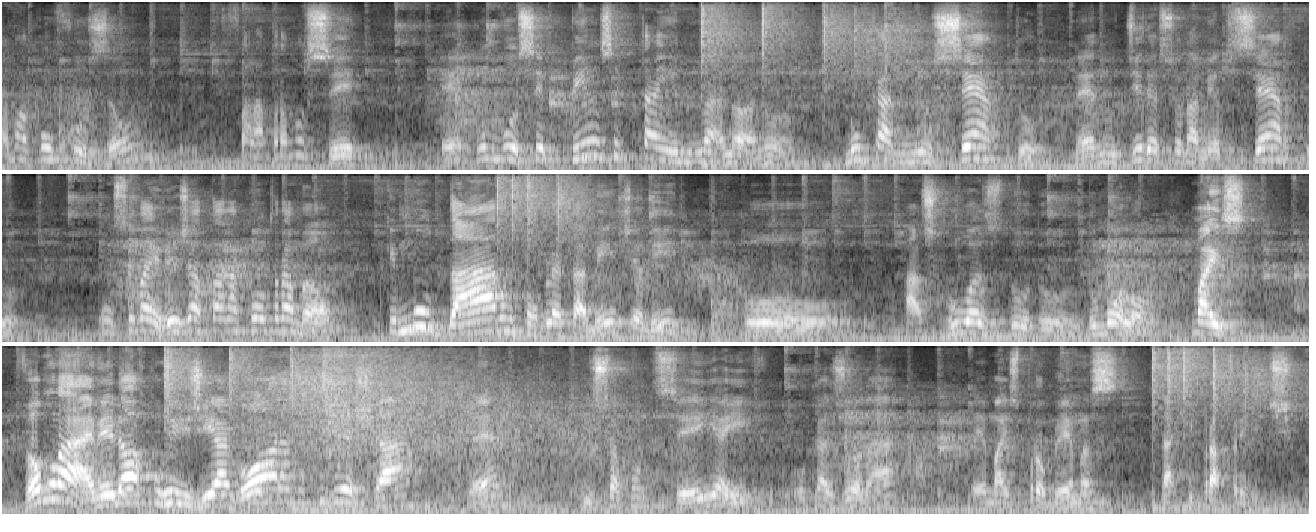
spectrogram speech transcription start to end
é uma confusão de falar para você. É, quando você pensa que está indo na, na, no, no caminho certo, né, no direcionamento certo, você vai ver já está na contramão. Porque mudaram completamente ali o, as ruas do, do, do Molon. Mas vamos lá, é melhor corrigir agora do que deixar né, isso acontecer e aí ocasionar é, mais problemas daqui para frente.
